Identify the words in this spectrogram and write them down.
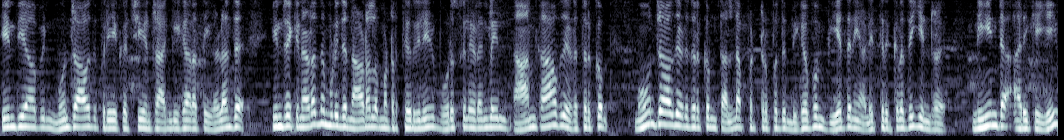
இந்தியாவின் மூன்றாவது பெரிய கட்சி என்ற அங்கீகாரத்தை இழந்து இன்றைக்கு நடந்து முடிந்த நாடாளுமன்ற தேர்தலில் ஒரு சில இடங்களில் நான்காவது இடத்திற்கும் மூன்றாவது இடத்திற்கும் தள்ளப்பட்டிருப்பது மிகவும் வேதனை அளித்திருக்கிறது என்று நீண்ட அறிக்கையை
